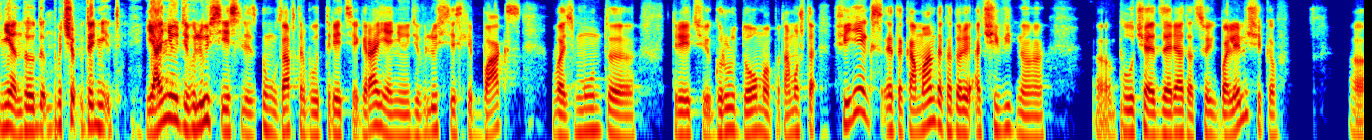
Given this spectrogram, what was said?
не, ну почему? Ты не, я не удивлюсь, если ну, завтра будет третья игра, я не удивлюсь, если Бакс возьмут э, третью игру дома, потому что Феникс это команда, которая очевидно э, получает заряд от своих болельщиков, э,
